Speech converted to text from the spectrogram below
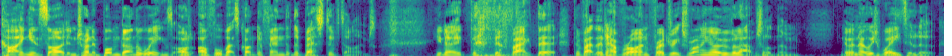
cutting inside and trying to bomb down the wings. Our, our fullbacks can't defend at the best of times. You know the, the fact that the fact they'd have Ryan Fredericks running overlaps on them. You don't know which way to look.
